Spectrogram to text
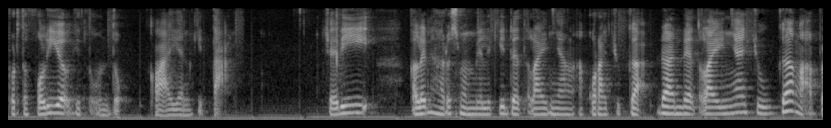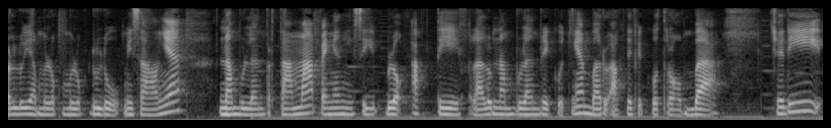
portofolio gitu untuk klien kita. Jadi kalian harus memiliki deadline yang akurat juga. Dan deadline-nya juga nggak perlu yang muluk-muluk dulu. Misalnya 6 bulan pertama pengen ngisi blog aktif lalu 6 bulan berikutnya baru aktif ikut lomba. Jadi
